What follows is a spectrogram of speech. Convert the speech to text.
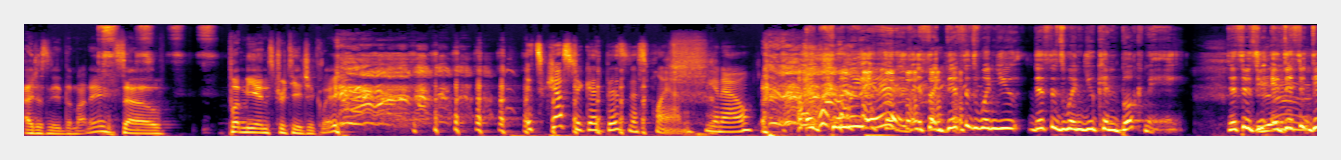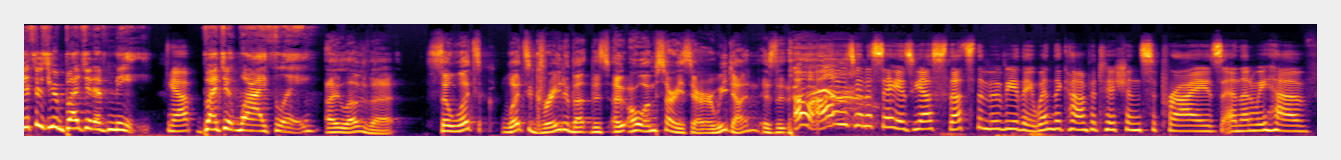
I just need the money. So put me in strategically. It's just a good business plan, you know? It truly is. It's like this is when you this is when you can book me. This is you, this is this is your budget of me. Yep. Budget wisely. I love that. So what's what's great about this? Oh, oh, I'm sorry, Sarah. Are we done? Is it? Oh, all I was going to say is yes, that's the movie. They win the competition, surprise. And then we have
